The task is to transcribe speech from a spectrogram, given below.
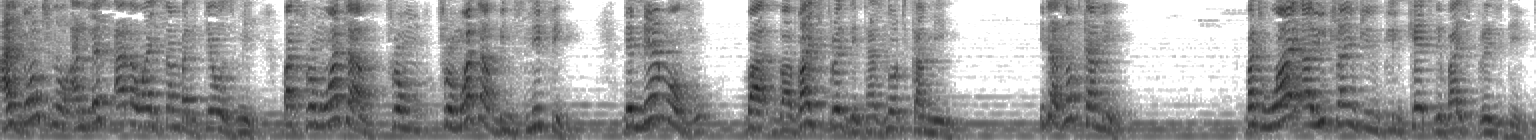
I don't know unless otherwise somebody tells me. But from what I've from from what I've been sniffing, the name of the vice president has not come in. It has not come in. But why are you trying to implicate the vice president?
